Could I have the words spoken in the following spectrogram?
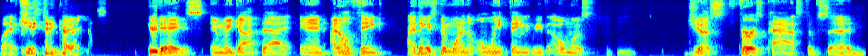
Like two days. two days. And we got that. And I don't think I think it's been one of the only things we've almost just first passed have said,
